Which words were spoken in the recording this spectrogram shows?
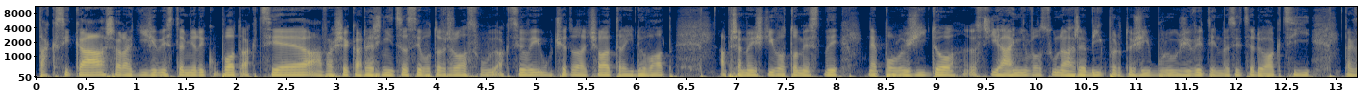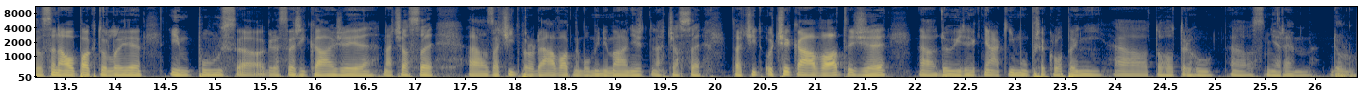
taxikář radí, že byste měli kupovat akcie a vaše kadeřnice si otevřela svůj akciový účet a začala tradovat a přemýšlí o tom, jestli nepoloží to stříhání vlasů na hřebík, protože ji budou živit investice do akcí, tak zase naopak tohle je impuls, eh, kde se říká, že je na čase eh, začít prodávat nebo minimálně na čase začít očekávat, že dojde k nějakému překlopení toho trhu směrem dolů.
